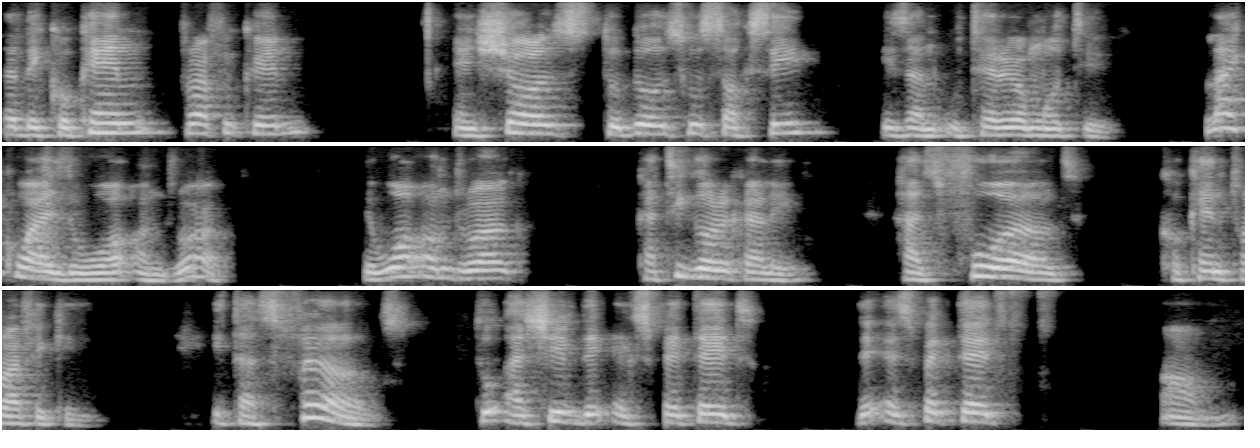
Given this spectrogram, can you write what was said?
that the cocaine trafficking ensures to those who succeed is an ulterior motive. Likewise, the war on drug. The war on drug categorically has fueled cocaine trafficking. It has failed to achieve the expected, the expected um,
